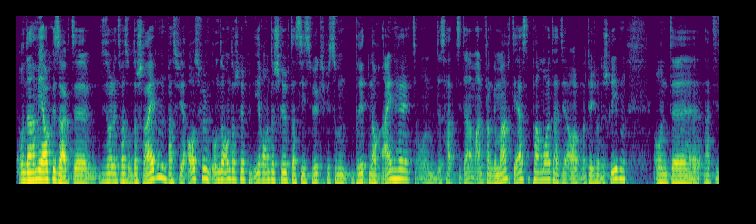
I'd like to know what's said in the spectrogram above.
Und dann haben wir auch gesagt, äh, sie soll jetzt was unterschreiben, was wir ausfüllen mit unserer Unterschrift, mit ihrer Unterschrift, dass sie es wirklich bis zum dritten auch einhält. Und das hat sie dann am Anfang gemacht, die ersten paar Monate, hat sie auch natürlich unterschrieben. Und äh, hat sie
